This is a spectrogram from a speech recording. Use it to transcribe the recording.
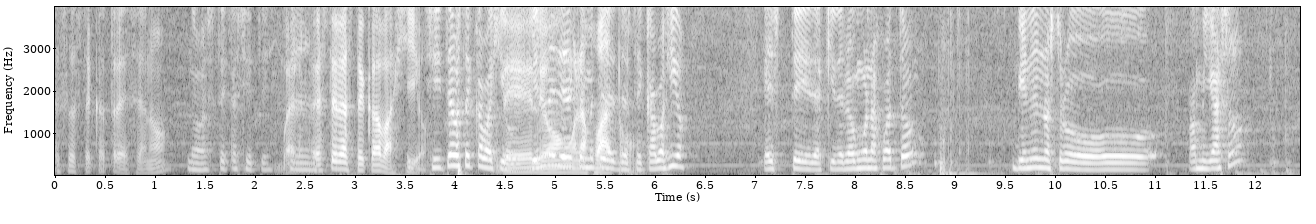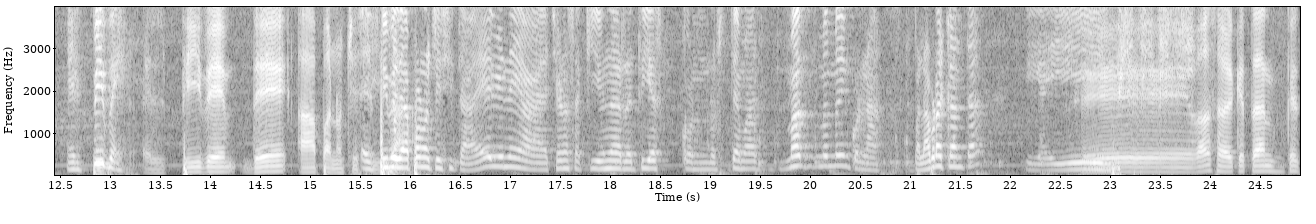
es Azteca 13, ¿no? No, Azteca 7. Bueno, este de Azteca Bajío. Sí, te Azteca Bajío. De Viene León, directamente Guanajuato. de Azteca Bajío. Este, de aquí de León, Guanajuato. Viene nuestro amigazo, el pibe. El pibe de Apa Nochecita. El pibe de Apa Nochecita, ¿eh? Viene a echarnos aquí unas retillas con los temas, más, más bien con la palabra canta. Y ahí. Sí, vamos a ver qué tan, qué,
